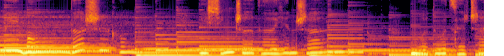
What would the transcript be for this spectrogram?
迷蒙的时空，你醒着的眼神，我独自站。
